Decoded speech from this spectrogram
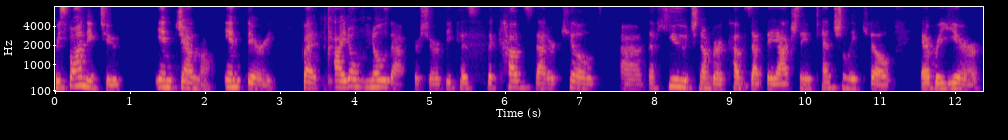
responding to in general, in theory. But I don't know that for sure because the cubs that are killed, uh, the huge number of cubs that they actually intentionally kill every year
